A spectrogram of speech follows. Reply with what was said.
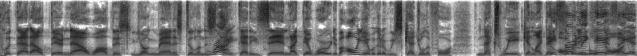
put that out there now while this young man is still in the Right. state that he's in. Like they're worried about, oh yeah, we're going to reschedule it for next week, and like They already moved can't on. say a,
